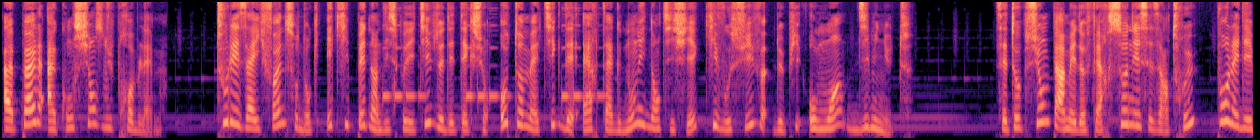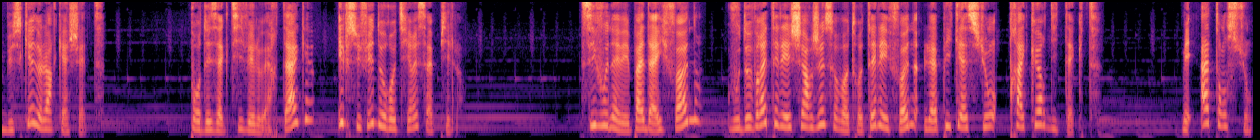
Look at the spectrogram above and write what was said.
Apple a conscience du problème. Tous les iPhones sont donc équipés d'un dispositif de détection automatique des AirTags non identifiés qui vous suivent depuis au moins 10 minutes. Cette option permet de faire sonner ces intrus pour les débusquer de leur cachette. Pour désactiver le AirTag, il suffit de retirer sa pile. Si vous n'avez pas d'iPhone, vous devrez télécharger sur votre téléphone l'application Tracker Detect. Mais attention,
